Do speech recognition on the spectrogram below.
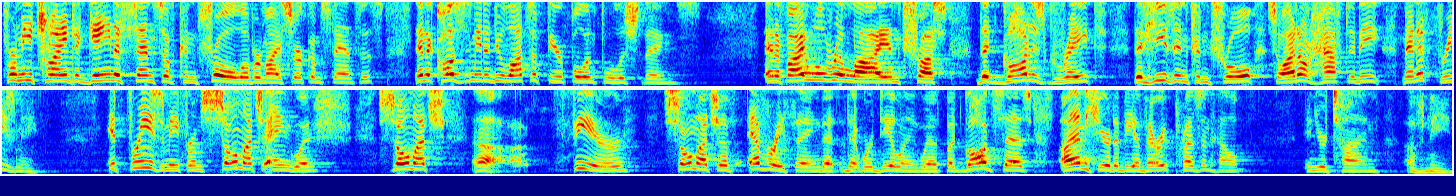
for me trying to gain a sense of control over my circumstances. And it causes me to do lots of fearful and foolish things. And if I will rely and trust that God is great that He's in control, so I don't have to be, man, it frees me. It frees me from so much anguish, so much uh, fear, so much of everything that, that we're dealing with. But God says, I am here to be a very present help in your time of need.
